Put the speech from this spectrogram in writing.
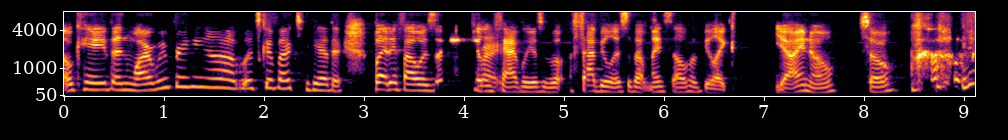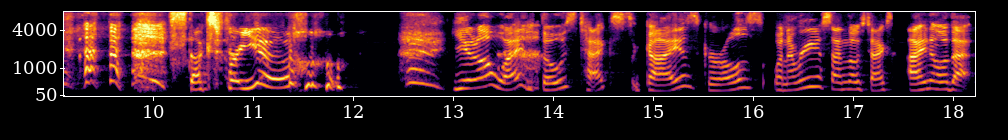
okay, then why are we breaking up? Let's get back together. But if I was like, feeling Right. fabulous about fabulous about myself, I'd be like, yeah, I know. So sucks for you. You know what? Those texts, guys, girls, whenever you send those texts, I know that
